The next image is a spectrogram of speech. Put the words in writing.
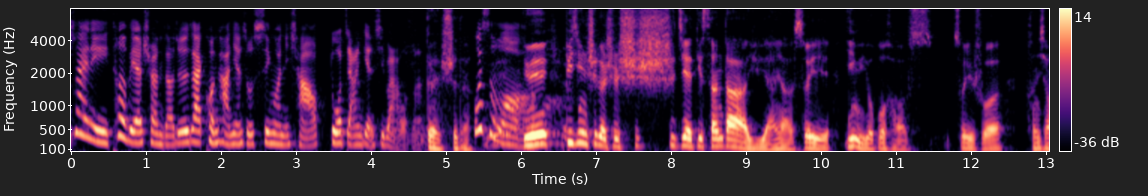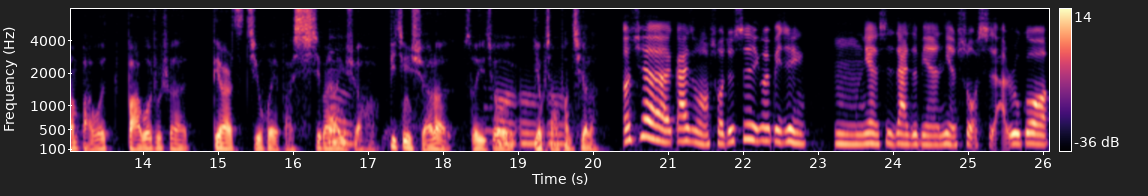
所以你特别选择就是在昆卡念书，是因为你想要多讲一点西班牙文吗？对，是的。为什么？因为毕竟这个是世世界第三大语言呀，所以英语又不好，所所以说很想把握把握住这第二次机会，把西班牙语学好。毕竟学了，所以就也不想放弃了。而且该怎么说，就是因为毕竟，嗯，你也是在这边念硕士啊。如果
